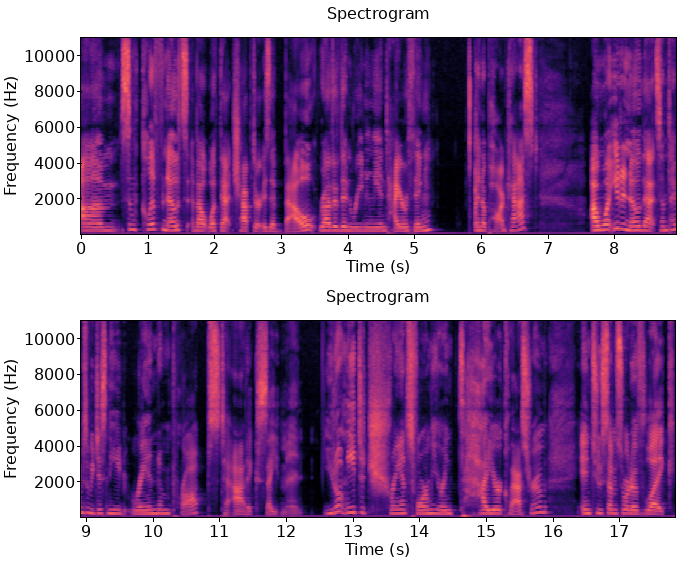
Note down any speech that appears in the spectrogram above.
um, some cliff notes about what that chapter is about rather than reading the entire thing in a podcast. I want you to know that sometimes we just need random props to add excitement. You don't need to transform your entire classroom into some sort of like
